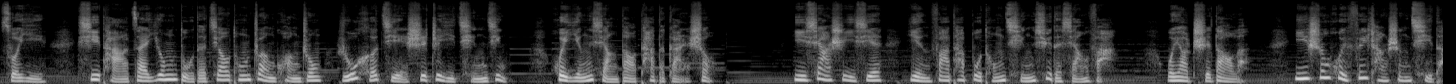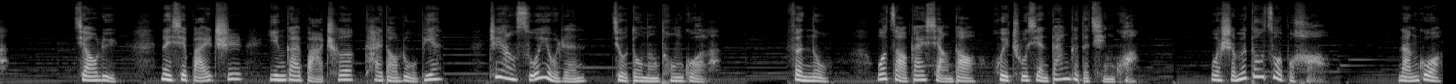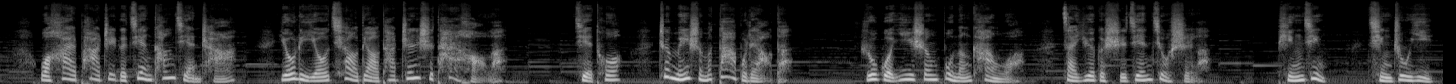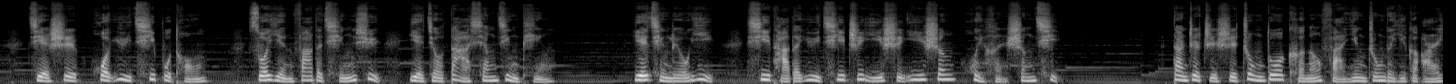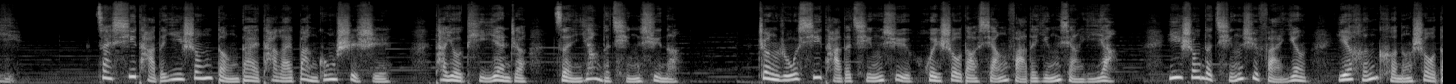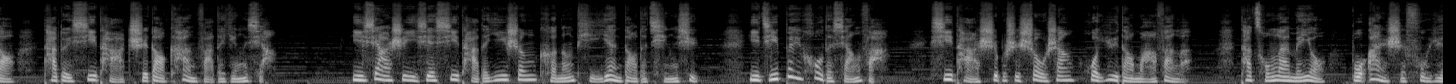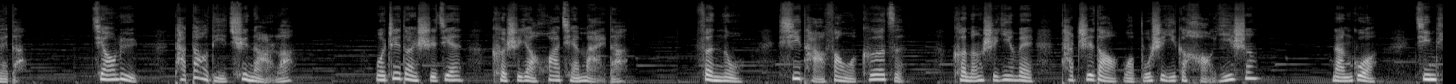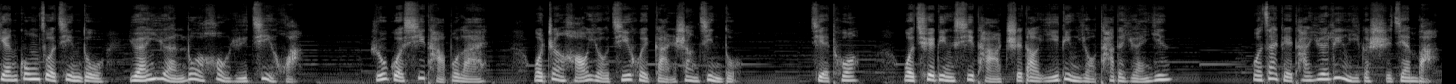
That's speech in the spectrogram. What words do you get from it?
所以，西塔在拥堵的交通状况中如何解释这一情境？会影响到他的感受。以下是一些引发他不同情绪的想法：我要迟到了，医生会非常生气的。焦虑，那些白痴应该把车开到路边，这样所有人就都能通过了。愤怒，我早该想到会出现耽搁的情况，我什么都做不好。难过，我害怕这个健康检查，有理由撬掉它真是太好了。解脱。这没什么大不了的。如果医生不能看我，再约个时间就是了。平静，请注意，解释或预期不同，所引发的情绪也就大相径庭。也请留意，西塔的预期之一是医生会很生气，但这只是众多可能反应中的一个而已。在西塔的医生等待他来办公室时，他又体验着怎样的情绪呢？正如西塔的情绪会受到想法的影响一样，医生的情绪反应也很可能受到他对西塔迟到看法的影响。以下是一些西塔的医生可能体验到的情绪，以及背后的想法：西塔是不是受伤或遇到麻烦了？他从来没有不按时赴约的。焦虑，他到底去哪儿了？我这段时间可是要花钱买的。愤怒。西塔放我鸽子，可能是因为他知道我不是一个好医生。难过，今天工作进度远远落后于计划。如果西塔不来，我正好有机会赶上进度。解脱，我确定西塔迟到一定有他的原因。我再给他约另一个时间吧。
